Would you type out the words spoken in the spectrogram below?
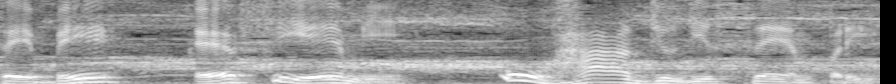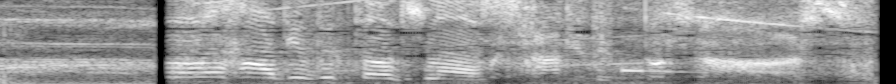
CBFM, o rádio de sempre. Uma rádio de todos nós. Rádio de todos nós.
